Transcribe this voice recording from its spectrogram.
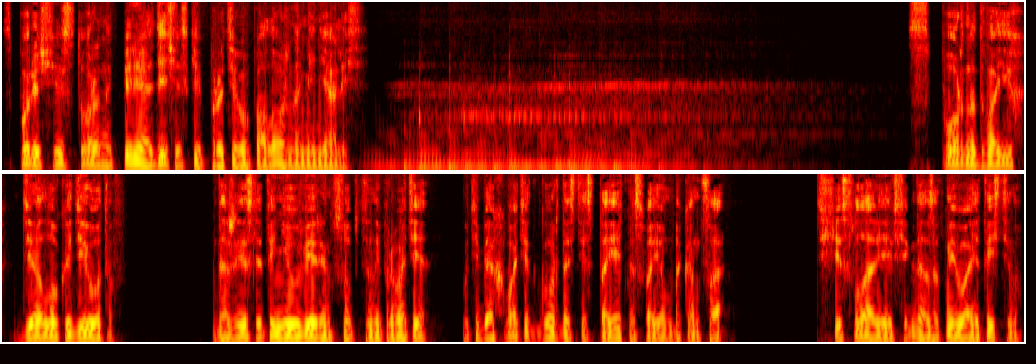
спорящие стороны периодически противоположно менялись. Спор на двоих — диалог идиотов. Даже если ты не уверен в собственной правоте, у тебя хватит гордости стоять на своем до конца. Тщеславие всегда затмевает истину.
